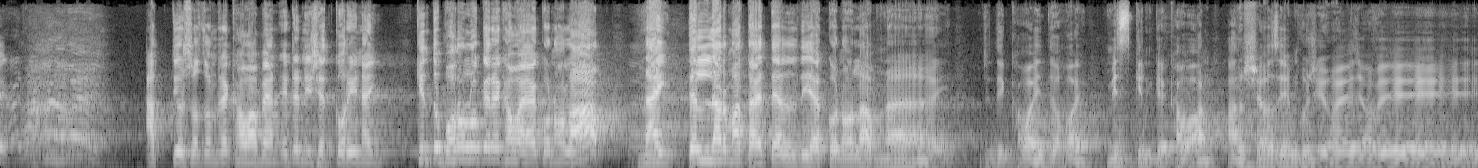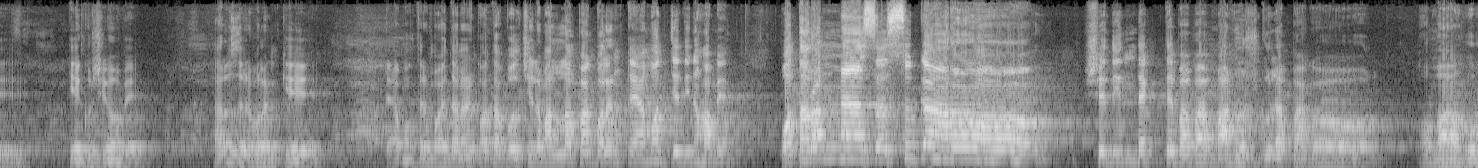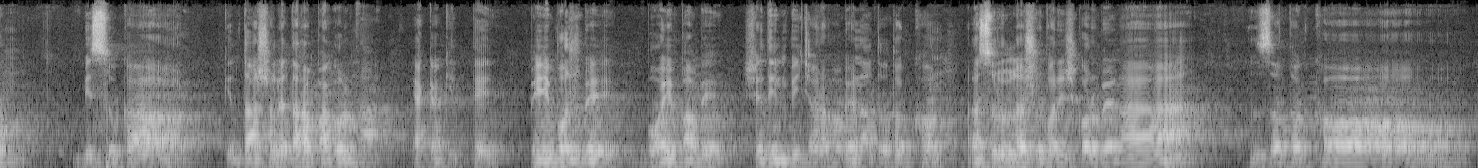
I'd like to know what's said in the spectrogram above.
আত্মীয় স্বজনরে খাওয়াবেন, এটা নিষেধ করি নাই। কিন্তু বড় লোকেরে খাওয়ায় কোনো লাভ নাই, তেল্লার মাথায় তেল দিয়া কোনো লাভ নাই। যদি খাওয়াইতে হয়, মিসকিনকে খাওয়ান, আর সে আজিম খুশি হয়ে যাবে। কে খুশি হবে? আরও জোরে বলেন কে? কেয়ামতের ময়দানের কথা বলছিলাম, আল্লাহ পাক বলেন, কেয়ামত যেদিন হবে সেদিন দেখতে পাবা মানুষগুলা পাগল। অমাহুম বিশ্বকার কিন্তু আসলে তারা পাগল না, একাকিত্বে। পেয়ে বসবে। ভয় পাবে সেদিন বিচার হবে না ততক্ষণ। রাসুল্লাহ সুপারিশ করবে না যতক্ষণ।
